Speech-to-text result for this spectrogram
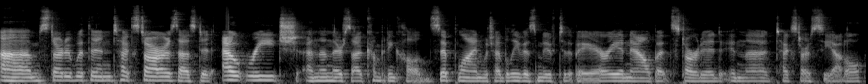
um, started within Techstars, as did Outreach, and then there's a company called Zipline, which I believe has moved to the Bay Area now, but started in the Techstars Seattle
